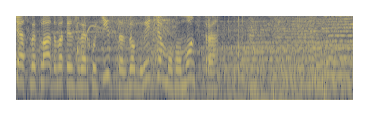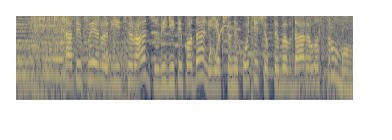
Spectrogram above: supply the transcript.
Час викладувати зверху тіста з обличчя мого монстра. А тепер річ раджу відійти подалі, якщо не хочеш, щоб тебе вдарило струмом.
